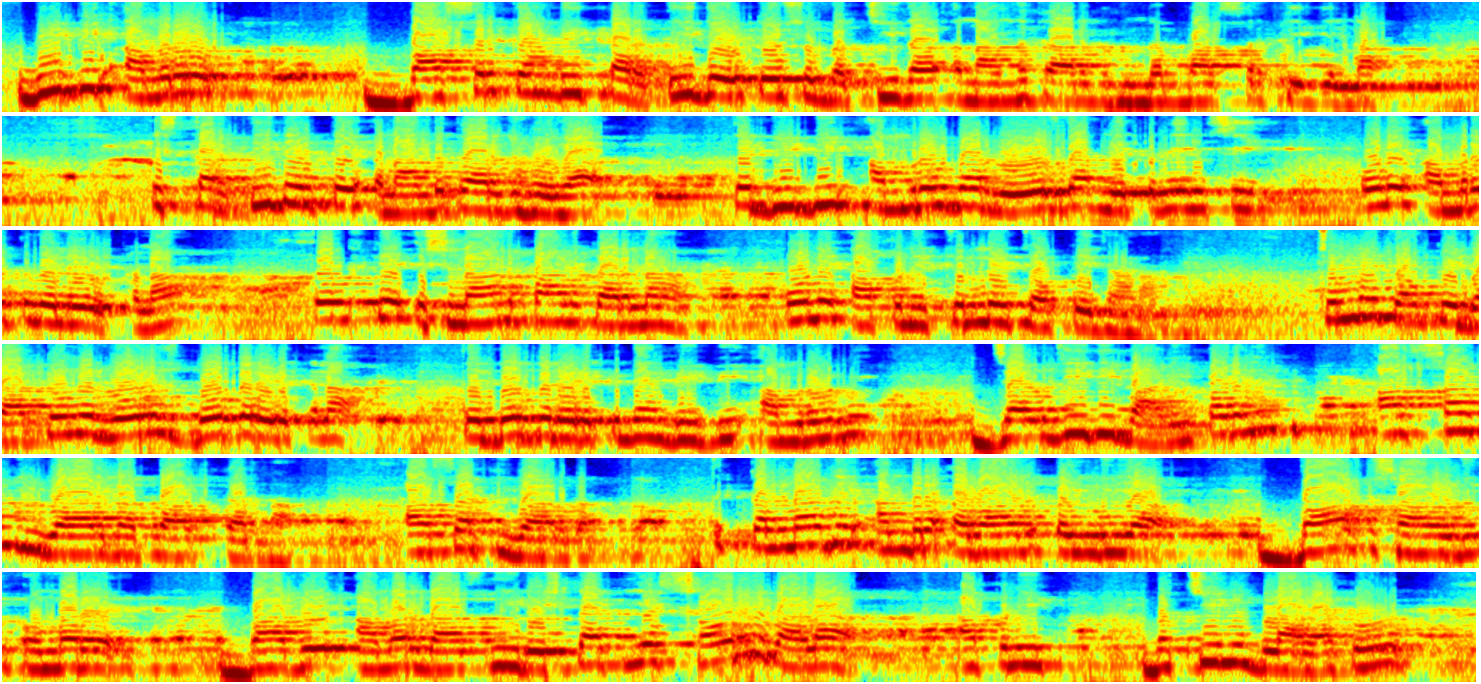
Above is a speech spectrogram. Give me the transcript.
ਬੀਬੀ ਅਮਰੋ ਬਾਸਰ ਦੀ ਧਰਤੀ ਦੇ ਉੱਤੇ ਉਸ ਬੱਚੀ ਦਾ ਆਨੰਦ ਕਾਰਜ ਹੁੰਦਾ ਬਾਸਰ ਕੀ ਗਿੱਲਾ। ਇਸ ਧਰਤੀ ਦੇ ਉੱਤੇ ਆਨੰਦ ਕਾਰਜ ਹੋਇਆ ਤੇ ਬੀਬੀ ਅਮਰੋ ਦਾ ਰੋਜ਼ ਦਾ ਨਿਤਨੇਮ ਸੀ। ਉਹਨੇ ਅੰਮ੍ਰਿਤ ਵੇਲੇ ਉੱਠਣਾ, ਉੱਠ ਕੇ ਇਸ਼ਨਾਨ ਪਾਣ ਕਰਨਾ, ਉਹਨੇ ਆਪਣੇ ਚੁੱਲ੍ਹੇ ਚੌਕੇ ਜਾਣਾ। ਚੁੱਲ੍ਹੇ ਚੌਂਕੇ ਜਾ ਕੇ ਉਹਨੇ ਰੋਜ਼ ਦੁੱਧ ਰਿੜਕਣਾ ਤੇ ਦੁੱਧ ਰਿੜਕਦੇ ਬੀਬੀ ਅਮਰੋ ਨੇ ਜਪਜੀ ਦੀ ਬਾਣੀ ਪੜ੍ਹਨੀ, ਆਸਾ ਕੀ ਵਾਰ ਦਾ ਪਾਠ ਕਰਨਾ, ਆਸਾ ਕੀ ਵਾਰ ਦਾ। ਤੇ ਕੰਨਾਂ ਦੇ ਅੰਦਰ ਆਵਾਜ਼ ਪੈਂਦੀ ਆ 62 ਸਾਲ ਦੀ ਉਮਰ ਬਾਬੇ ਅਮਰਦਾਸ ਦੀ ਰਿਸ਼ਤਾ ਕੀ ਹੈ? ਸਹੁਰੇ ਵਾਲਾ ਆਪਣੀ ਬੱਚੀ ਨੂੰ ਬੁਲਾਇਆ ਕੋਲ।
